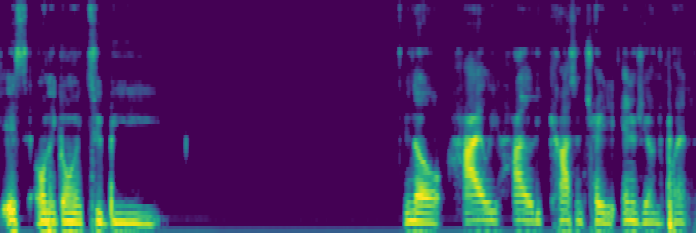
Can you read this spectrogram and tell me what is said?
it's only going to be you know highly highly concentrated energy on the planet.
